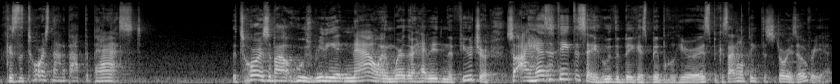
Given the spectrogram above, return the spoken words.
because the Torah is not about the past. The Torah is about who's reading it now and where they're headed in the future. So I hesitate to say who the biggest biblical hero is because I don't think the story's over yet.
